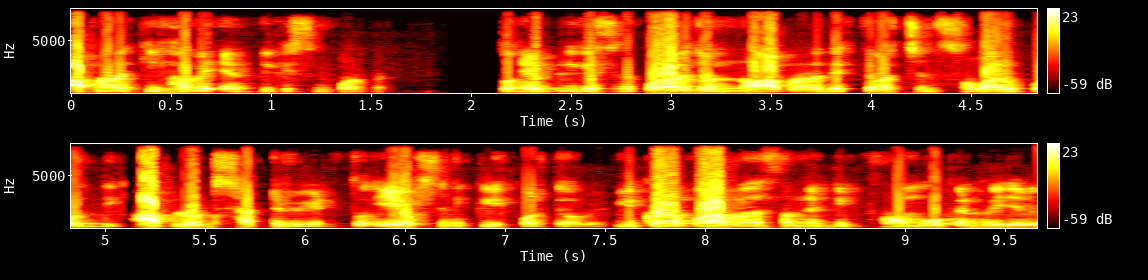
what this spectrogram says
আপনারা কীভাবে অ্যাপ্লিকেশন করবেন? তো অ্যাপ্লিকেশন করার জন্য আপনারা দেখতে পাচ্ছেন সবার উপর দিকে আপলোড সার্টিফিকেট তো এই অপশনে ক্লিক করতে হবে। ক্লিক করার পর আপনাদের সামনে একটি ফর্ম ওপেন হয়ে যাবে।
